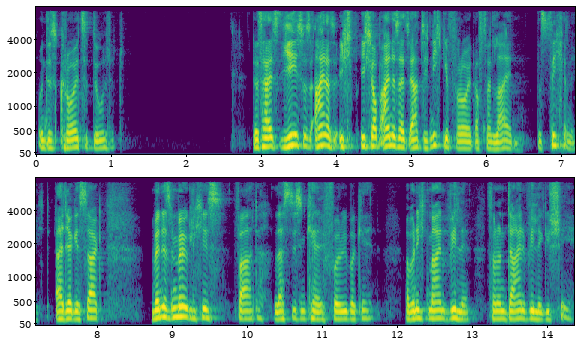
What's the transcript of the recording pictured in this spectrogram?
und das Kreuz erduldet. Das heißt, Jesus, einerseits, ich, ich glaube einerseits, er hat sich nicht gefreut auf sein Leiden. Das sicher nicht. Er hat ja gesagt, wenn es möglich ist, Vater, lass diesen Kelch vorübergehen. Aber nicht mein Wille, sondern dein Wille geschehe.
